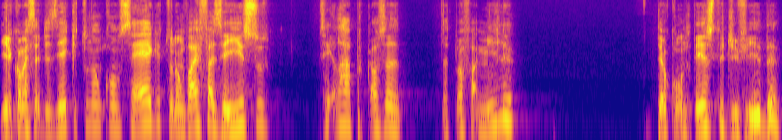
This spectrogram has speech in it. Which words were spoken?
E ele começa a dizer que tu não consegue, tu não vai fazer isso, sei lá, por causa da tua família, do teu contexto de vida,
